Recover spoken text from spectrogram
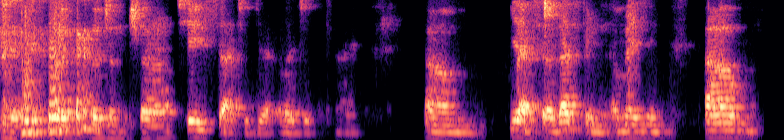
Yeah, le- legend Sharon. she's such a legend. eh? Um, yeah, so that's been amazing. Um,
